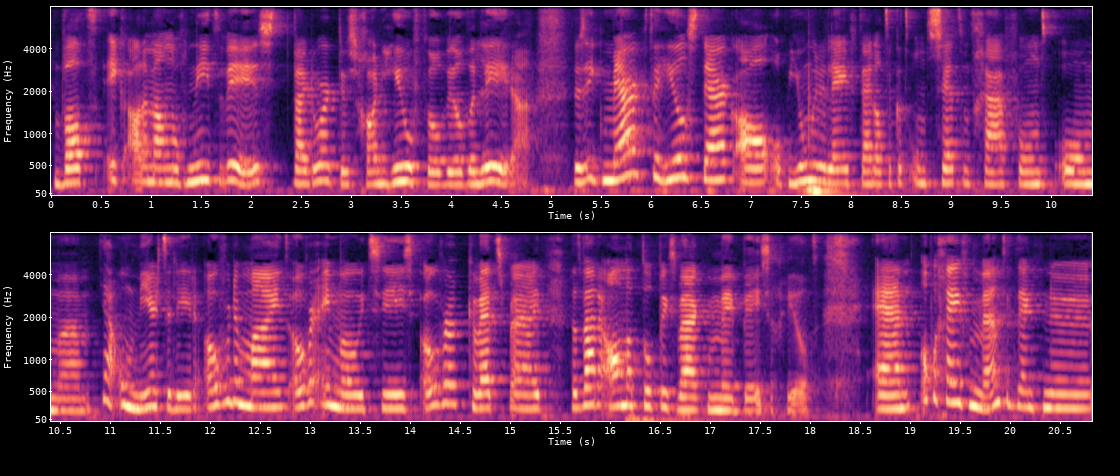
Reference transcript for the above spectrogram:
wat ik allemaal nog niet wist. Waardoor ik dus gewoon heel veel wilde leren. Dus ik merkte heel sterk al op jongere leeftijd dat ik het ontzettend gaaf vond om, um, ja, om meer te leren over de mind, over emoties, over kwetsbaarheid. Dat waren allemaal topics waar ik me mee bezig hield. En op een gegeven moment, ik denk nu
